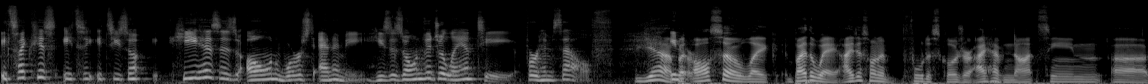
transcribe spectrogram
It's like his it's it's his own, he is his own worst enemy. He's his own vigilante for himself. Yeah, In- but also like by the way, I just want to full disclosure, I have not seen uh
